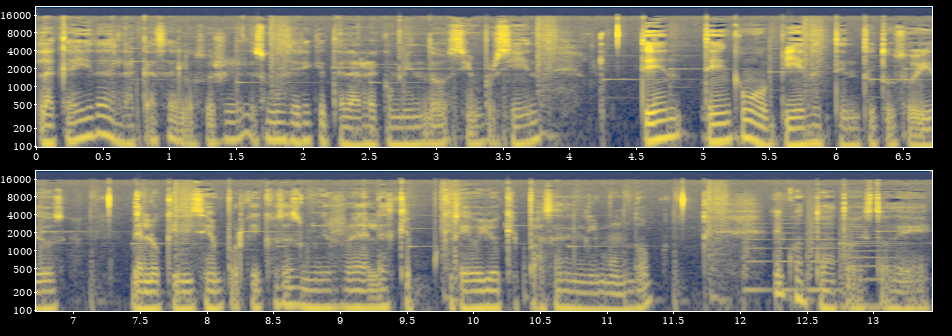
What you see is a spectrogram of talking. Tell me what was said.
La caída de la casa de los Usher es una serie que te la recomiendo 100%. Ten, ten como bien atento tus oídos de lo que dicen porque hay cosas muy reales que creo yo que pasan en el mundo en cuanto a todo esto de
